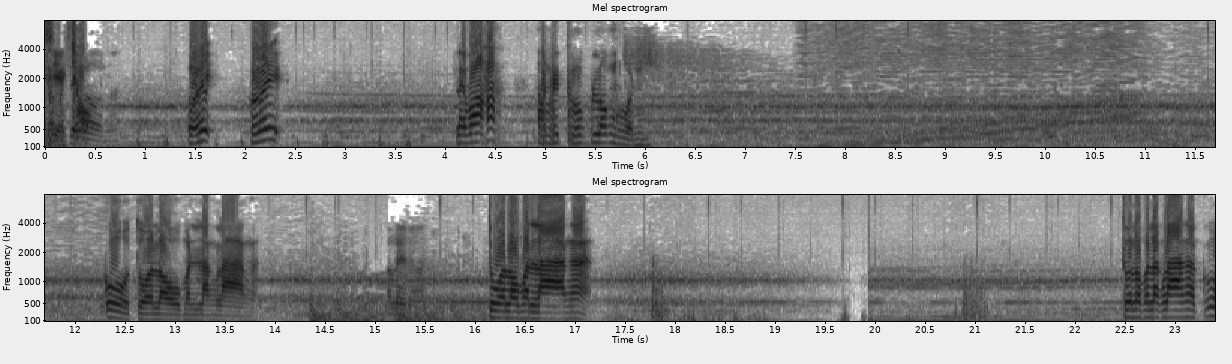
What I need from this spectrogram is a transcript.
เสียงแต่ไม่ใช่ช็อกเรานะเฮ้ย เฮ้ย อะไรวะทำไมตัวกูล่องหนโก้ตัวเรามันลางๆอะ อะไรนะตัวเรามันลางอะ ตัวเรามันลางๆอะโก้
